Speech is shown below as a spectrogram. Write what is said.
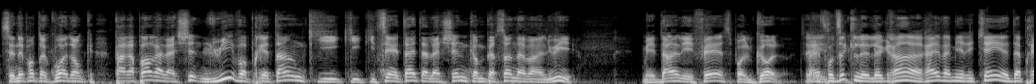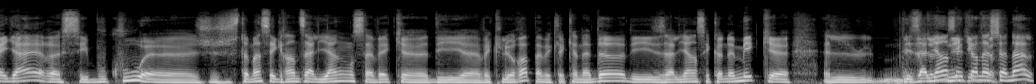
C'est n'importe quoi. Donc, par rapport à la Chine, lui va prétendre qu'il tient tête à la Chine comme personne avant lui. Mais dans les faits, c'est pas le cas. Il ben, faut dire que le, grand rêve américain d'après-guerre, c'est beaucoup euh, justement ces grandes alliances avec euh, des avec l'Europe, avec le Canada, des alliances économiques, euh, des alliances internationales.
